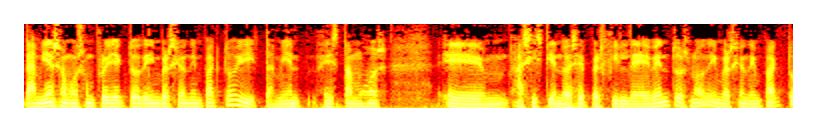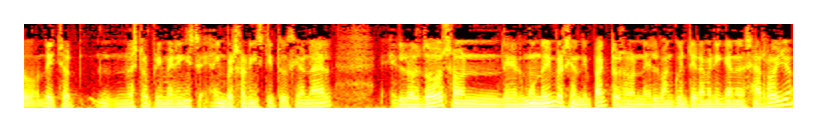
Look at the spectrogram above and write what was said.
también somos un proyecto de inversión de impacto y también estamos eh, asistiendo a ese perfil de eventos, ¿no? De inversión de impacto. De hecho, nuestro primer inversor institucional, eh, los dos son del mundo de inversión de impacto, son el Banco Interamericano de Desarrollo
